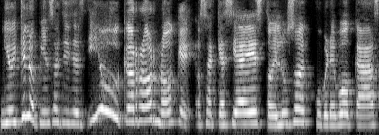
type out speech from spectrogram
Y hoy que lo piensas dices, ¡Iu, qué horror, ¿no? Que, o sea, que hacía esto, el uso de cubrebocas,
